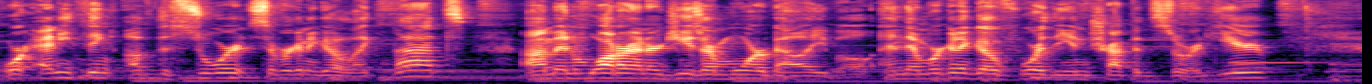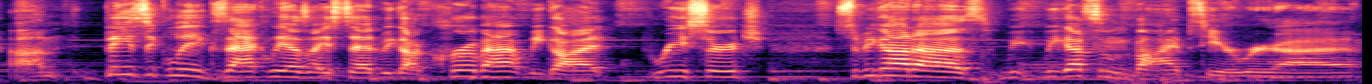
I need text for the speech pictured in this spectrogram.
or anything of the sort. So we're going to go like that. Um, and Water Energies are more valuable. And then we're going to go for the Intrepid Sword here. Um, basically, exactly as I said, we got Crobat, we got Research, so we got uh we, we got some vibes here. We're uh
